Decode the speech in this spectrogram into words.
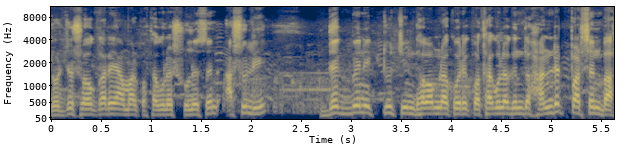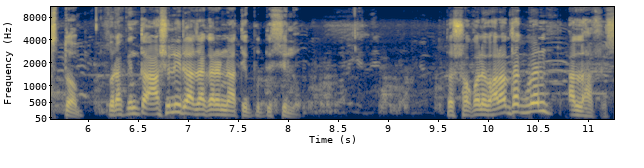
ধৈর্য সহকারে আমার কথাগুলো শুনেছেন, আসলেই দেখবেন একটু চিন্তাভাবনা করে কথাগুলো কিন্তু হান্ড্রেড পারসেন্ট বাস্তব। ওরা কিন্তু আসলেই রাজাকারের নাতিপুতি ছিল। তো সকলে ভালো থাকবেন, আল্লাহ হাফিজ।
